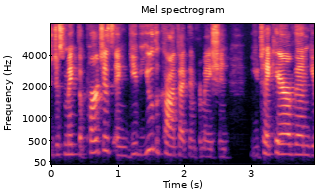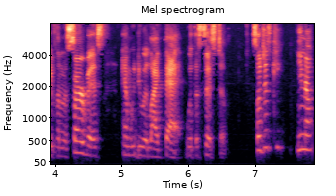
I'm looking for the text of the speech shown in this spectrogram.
to just make the purchase and give you the contact information. You take care of them, give them the service, and we do it like that with a system. So just keep, you know,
